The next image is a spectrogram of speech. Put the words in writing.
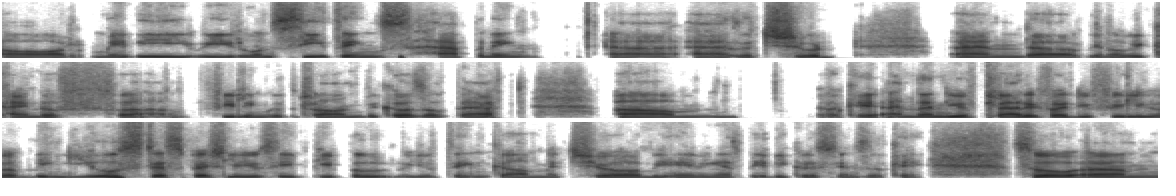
or maybe we don't see things happening uh, as it should. And uh, you know we kind of uh, feeling withdrawn because of that. Um, okay and then you've clarified you feel you are being used especially you see people you think are mature behaving as baby christians. Okay. So um,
